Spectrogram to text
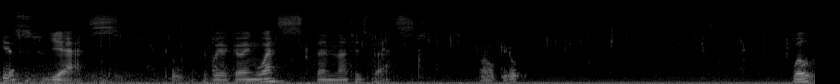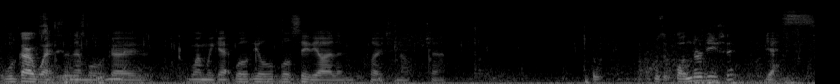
yes. yes. Cool. If we're going west, then that is best. Okay. We'll we'll go west, and then we'll go when we get. We'll you'll, we'll see the island close enough to. Was it plunder? Do you say? Yes.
